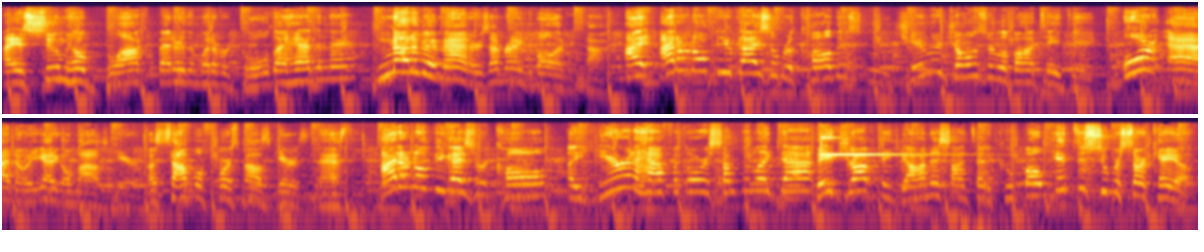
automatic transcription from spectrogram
I assume he'll block better than whatever gold I had in there. None of it matters. I'm running the ball every time. I, I don't know if you guys will recall this. Ooh, Chandler Jones or Lavonte David. Or, ah, no, you gotta go Myles Garrett. Ensemble Force Myles Garrett's nasty. I don't know if you guys recall a year and a half ago or something like that. They dropped the Giannis Antetokounmpo into Superstar KO.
